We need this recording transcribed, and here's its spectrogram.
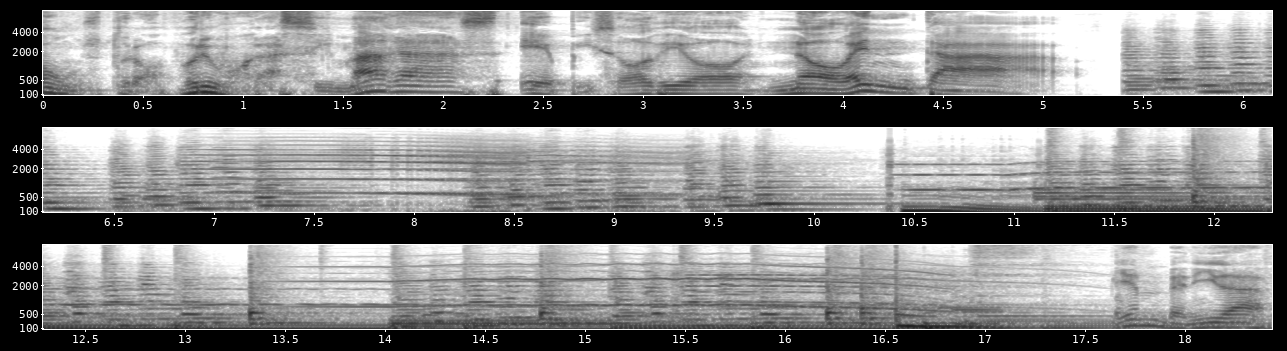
Monstruos, Brujas y Magas, episodio 90.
